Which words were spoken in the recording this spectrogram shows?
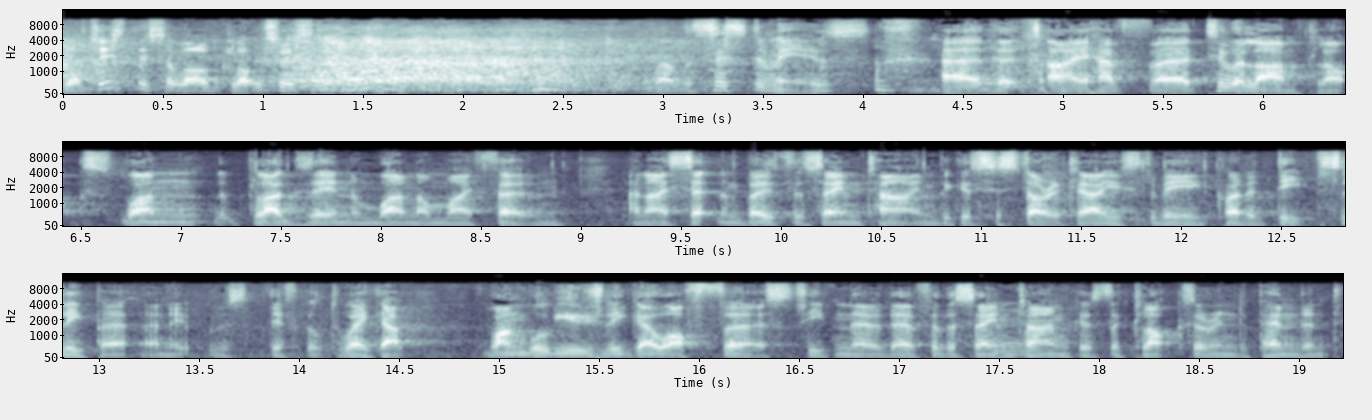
What is this alarm clock system? Well, the system is uh, that I have uh, two alarm clocks, one that plugs in and one on my phone, and I set them both at the same time because historically I used to be quite a deep sleeper and it was difficult to wake up. One will usually go off first, even though they're for the same time because the clocks are independent,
